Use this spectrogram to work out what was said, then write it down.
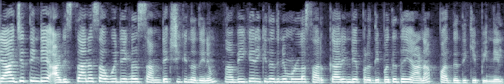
രാജ്യത്തിന്റെ അടിസ്ഥാന സൗകര്യങ്ങൾ സംരക്ഷിക്കുന്നതിനും നവീകരിക്കുന്നതിനുമുള്ള സർക്കാരിന്റെ പ്രതിബദ്ധതയാണ് പദ്ധതിക്ക് പിന്നിൽ.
